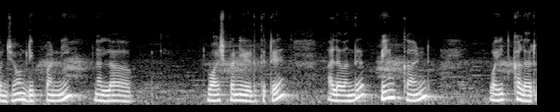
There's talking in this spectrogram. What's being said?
கொஞ்சம் டிப் பண்ணி நல்லா வாஷ் பண்ணி எடுத்துகிட்டு அதில் வந்து பிங்க் அண்ட் ஒயிட் கலர்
